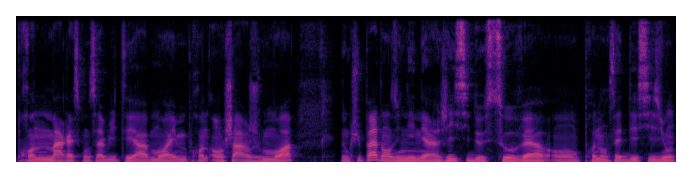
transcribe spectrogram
prendre ma responsabilité à moi et me prendre en charge moi. Donc, je suis pas dans une énergie ici de sauveur en prenant cette décision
